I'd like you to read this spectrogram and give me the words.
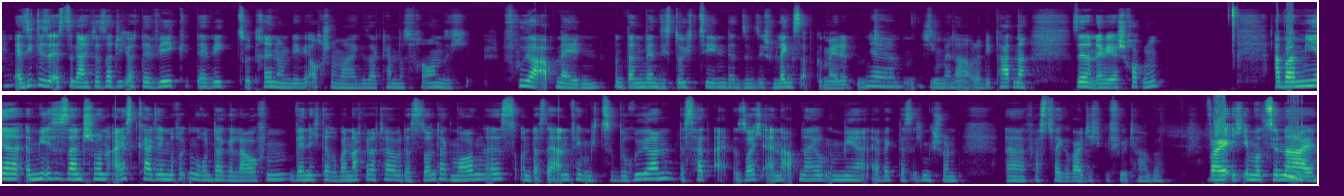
Mhm. Er sieht diese Äste gar nicht. Das ist natürlich auch der Weg, der Weg zur Trennung, den wir auch schon mal gesagt haben, dass Frauen sich früher abmelden und dann, wenn sie es durchziehen, dann sind sie schon längst abgemeldet und Ja, ja, die stimmt. Männer oder die Partner sind dann irgendwie erschrocken. Aber mir, mir ist es dann schon eiskalt den Rücken runtergelaufen, wenn ich darüber nachgedacht habe, dass Sonntagmorgen ist und dass er anfängt, mich zu berühren. Das hat solch eine Abneigung in mir erweckt, dass ich mich schon äh, fast vergewaltigt gefühlt habe. Weil ich emotional Uh,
